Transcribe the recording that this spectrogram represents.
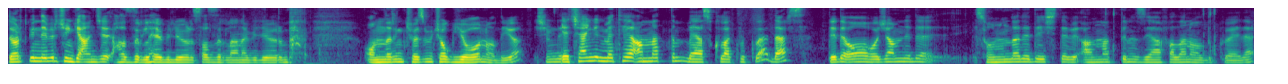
4 günde bir çünkü anca hazırlayabiliyoruz hazırlanabiliyorum. Onların çözümü çok yoğun oluyor. Şimdi geçen gün Mete'ye anlattım beyaz kulaklıkla ders. Dedi o hocam dedi sonunda dedi işte bir anlattınız ya falan olduk böyle.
